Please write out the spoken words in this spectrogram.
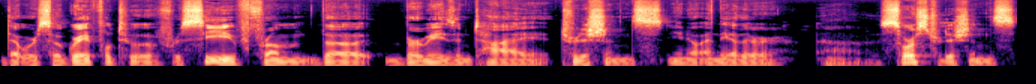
that we're so grateful to have received from the Burmese and Thai traditions, you know, and the other uh, source traditions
